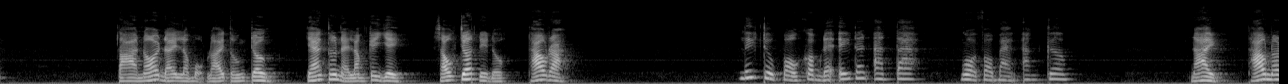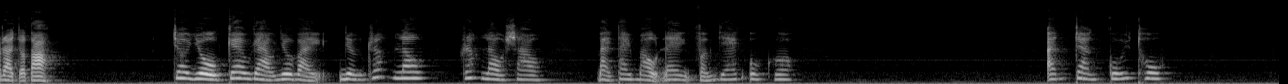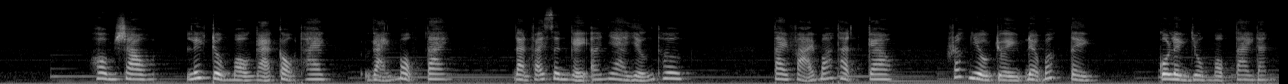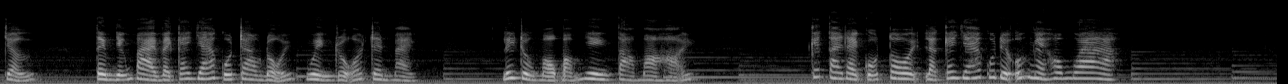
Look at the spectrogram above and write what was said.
Ta nói đây là một loại tượng trưng dán thứ này làm cái gì? Xấu chết đi được tháo ra. Lý trường bộ không để ý đến anh ta ngồi vào bàn ăn cơm. Này tháo nó ra cho ta. Cho dù kêu gào như vậy nhưng rất lâu rất lâu sau bàn tay màu đen vẫn dán ugo ánh trăng cuối thu hôm sau, lý trường mộ ngã cầu thang, gãy một tay. Đành phải xin nghỉ ở nhà dưỡng thương. Tay phải bó thạch cao, rất nhiều chuyện đều bất tiền cô liền dùng một tay đánh chữ, tìm những bài về cái giá của trao đổi nguyền rủa trên mạng. Lý trường mộ bỗng nhiên tò mò hỏi, cái tay này của tôi là cái giá của điều ước ngày hôm qua à?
